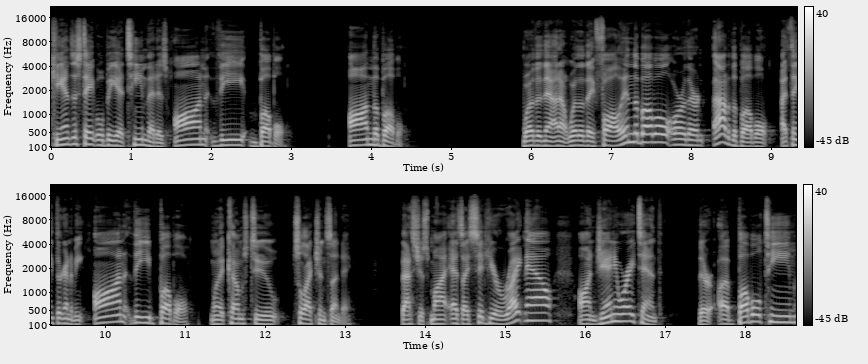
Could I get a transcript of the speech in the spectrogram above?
Kansas State will be a team that is on the bubble. On the bubble. Whether now whether they fall in the bubble or they're out of the bubble, I think they're going to be on the bubble when it comes to selection Sunday. That's just my as I sit here right now on January 10th, they're a bubble team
